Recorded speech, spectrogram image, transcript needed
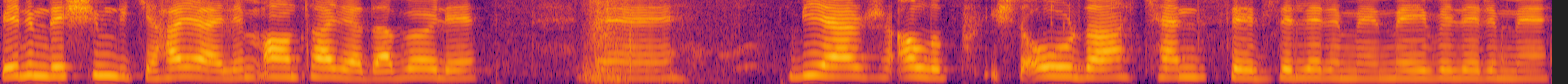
Benim de şimdiki hayalim Antalya'da böyle e, bir yer alıp işte orada kendi sebzelerimi, meyvelerimi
